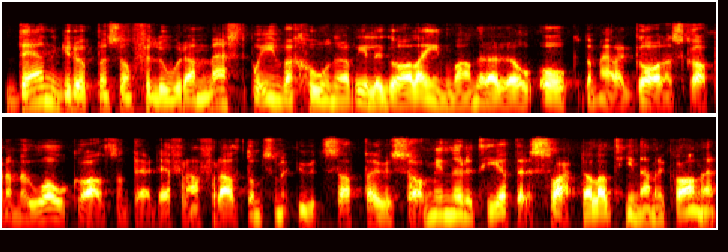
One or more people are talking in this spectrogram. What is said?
den gruppen som förlorar mest på invasioner av illegala invandrare och, och de här galenskaperna med woke och allt sånt där, det är framförallt de som är utsatta i USA, minoriteter, svarta latinamerikaner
